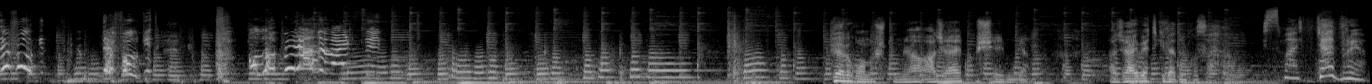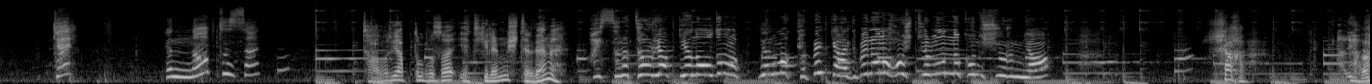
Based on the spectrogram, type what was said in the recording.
defol git. Defol git. Allah belanı versin. Per konuştum ya. Acayip bir şeyim ben. Acayip etkiledim kızı. İsmail gel buraya. Gel. Ya ne yaptın sen? Tavır yaptım kıza. Etkilenmiştir değil mi? Ay sana tavır yap diyen oldu mu? Yanıma köpek geldi. Ben ona hoş diyorum, onunla konuşuyorum ya. Şaka. Ya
